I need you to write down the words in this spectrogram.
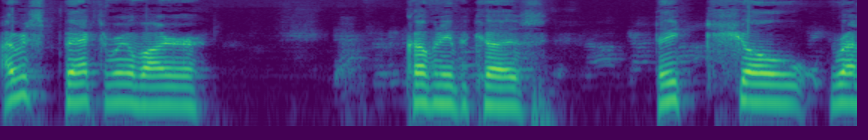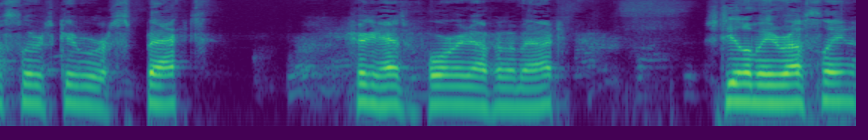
I respect the Ring of Honor company because they show wrestlers giving respect, shaking hands before and after the match. Steel Domain Wrestling.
